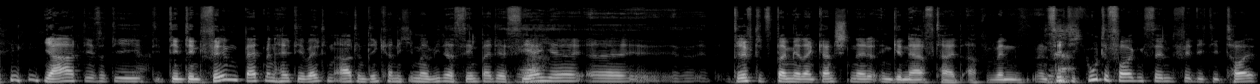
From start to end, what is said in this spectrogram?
ja, diese, die, ja. Die, den, den Film Batman hält die Welt in Atem, den kann ich immer wieder sehen. Bei der Serie ja. äh, driftet es bei mir dann ganz schnell in Genervtheit ab. Wenn es ja. richtig gute Folgen sind, finde ich die toll.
